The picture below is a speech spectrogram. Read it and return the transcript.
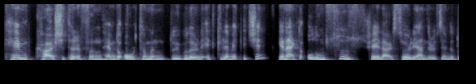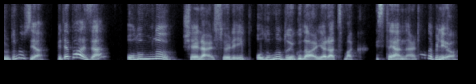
hem karşı tarafın hem de ortamın duygularını etkilemek için genellikle olumsuz şeyler söyleyenler üzerinde durdunuz ya. Bir de bazen olumlu şeyler söyleyip olumlu duygular yaratmak isteyenler de olabiliyor.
